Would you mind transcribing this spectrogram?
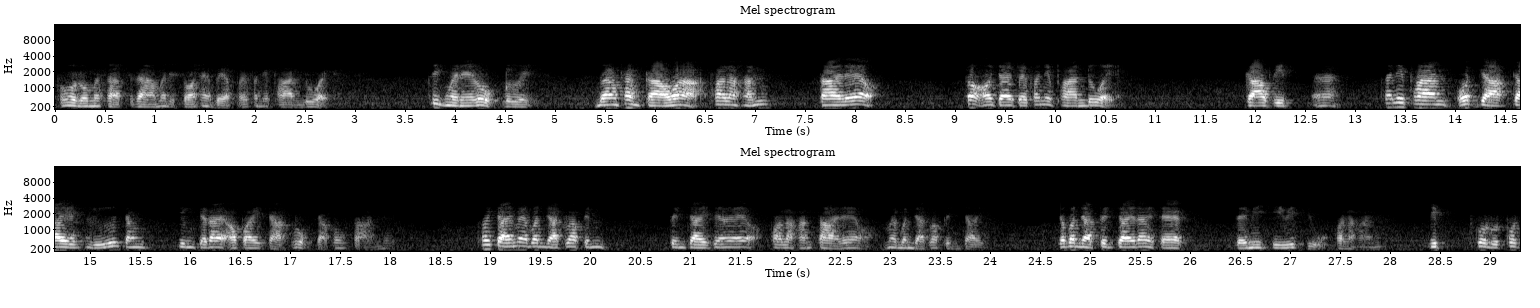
เพราะว่าลมศาสดาไม่ได้สอนให้แบบไปพระนิพพานด้วยทิ้งไว้ในโลกเลยบางท่านกล่าวว่าพระอรหันต์ตายแล้ว ต้องเอาใจไปพระนิพพานด้วย กล่าวผิดนะ พระนิพพานอดอยากใจหรือจังจึงจะได้เอาไปจากโลกจากสงสารนี่เพราะใจไม่บัญญัติว่าเป็นเป็นใจใช่แล้วพระหันตายแล้ว ไม่บัญญัติว่าเป็นใจ จะบัญญัติเป็นใจได้แต่แต่มีชีวิตอยู่พระหันจิตก็หลุดพ้น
